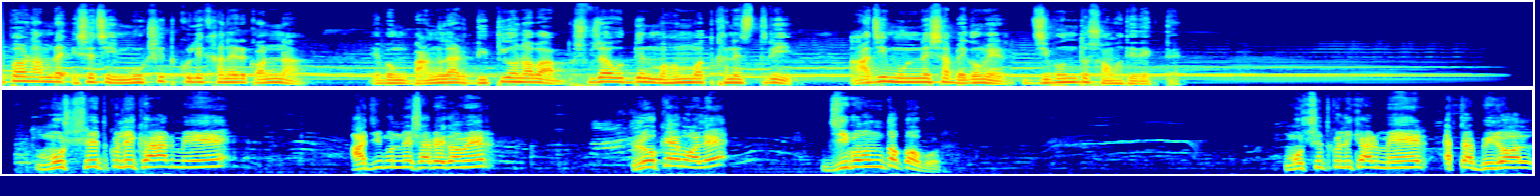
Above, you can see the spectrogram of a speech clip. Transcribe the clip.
এরপর আমরা এসেছি মুর্শিদ কুলি খানের কন্যা এবং বাংলার দ্বিতীয় নবাব সুজাউদ্দিন মোহাম্মদ খানের স্ত্রী আজি মুন্নেশা বেগমের জীবন্ত সমাধি দেখতে। মুর্শিদ কুলি খান মেয়ে আজি আজিমুন্নেশা বেগমের লোকে বলে জীবন্ত কবর। মুর্শিদ কুলি খার মেয়ের একটা বিরল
